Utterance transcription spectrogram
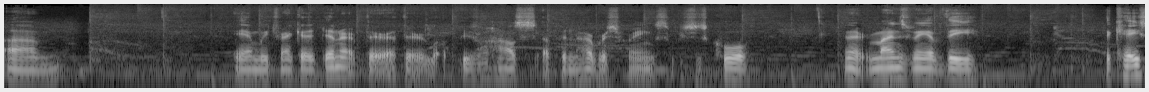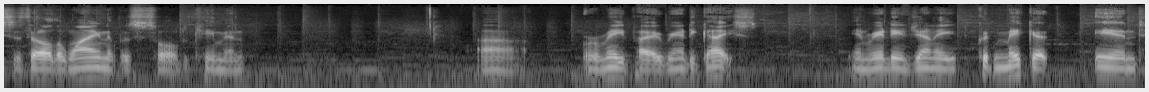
Um, and we drank at a dinner up there at their beautiful house up in Harbor Springs, which is cool. And it reminds me of the the cases that all the wine that was sold came in uh, were made by Randy Geist. And Randy and Jenny couldn't make it, and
